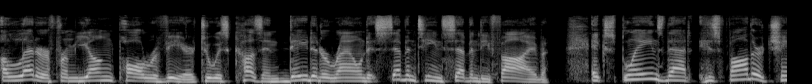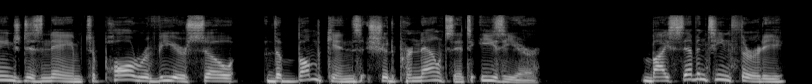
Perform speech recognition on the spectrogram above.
A letter from young Paul Revere to his cousin, dated around 1775, explains that his father changed his name to Paul Revere so the bumpkins should pronounce it easier. By 1730,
